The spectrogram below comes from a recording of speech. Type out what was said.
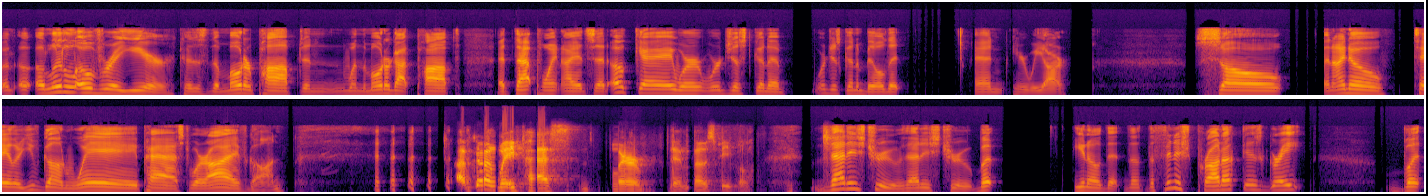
a- a little over a year because the motor popped. And when the motor got popped, at that point I had said, okay, we're, we're just gonna we're just gonna build it. And here we are. So, and I know Taylor, you've gone way past where I've gone. I've gone way past where than most people. That is true. That is true. But you know, the the, the finished product is great, but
